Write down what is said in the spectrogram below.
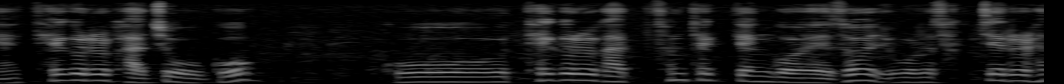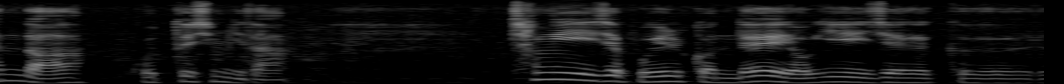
예, 태그를 가져오고 그 태그를 가, 선택된 거에서 이거를 삭제를 한다 그 뜻입니다. 창이 이제 보일 건데 여기 이제 그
